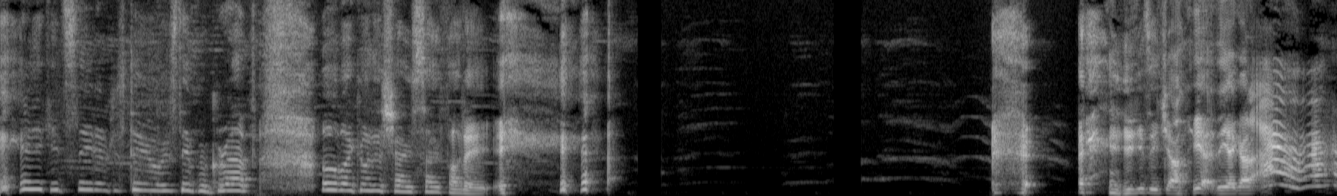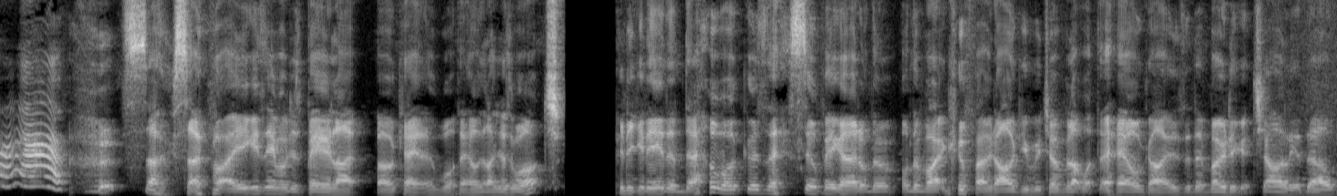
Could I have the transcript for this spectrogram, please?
you can see them just doing all this different crap. Oh my god, this show is so funny. you can see Charlie at the end going, ah! ah, ah, ah. so so funny. You can see them just being like, okay, what the hell did I just watch? And you can hear them now because they're still being heard on the on the microphone arguing with each other, like, what the hell, guys? And they're moaning at Charlie, and now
